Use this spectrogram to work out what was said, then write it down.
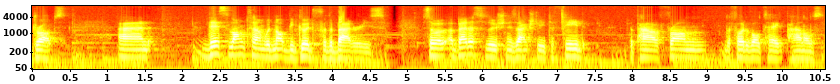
drops. And this long term would not be good for the batteries. So a better solution is actually to feed the power from the photovoltaic panels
